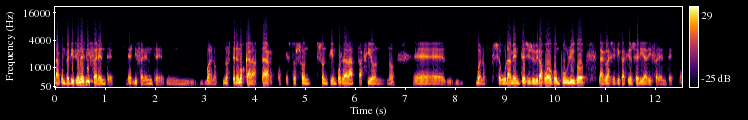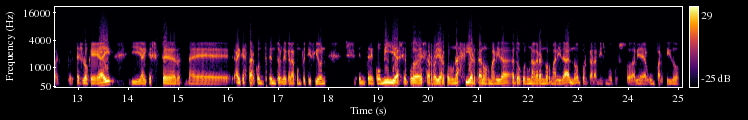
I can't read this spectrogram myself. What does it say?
la competición es diferente es diferente mm, bueno nos tenemos que adaptar porque estos son son tiempos de adaptación no eh, bueno, seguramente si se hubiera jugado con público, la clasificación sería diferente. Bueno, pues es lo que hay y hay que ser, eh, hay que estar contentos de que la competición, entre comillas, se pueda desarrollar con una cierta normalidad o con una gran normalidad, ¿no? Porque ahora mismo, pues todavía hay algún partido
